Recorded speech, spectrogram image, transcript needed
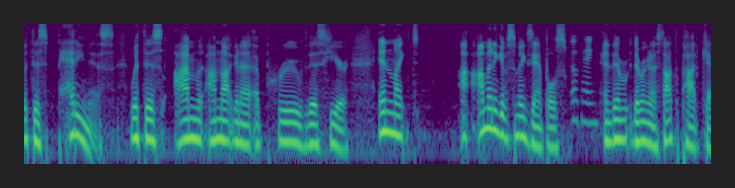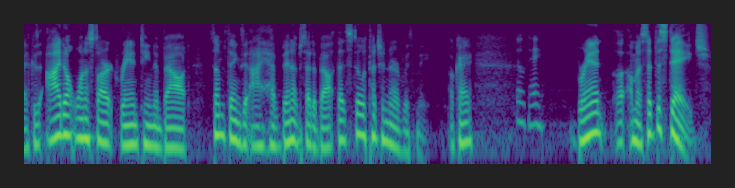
with this pettiness, with this I'm I'm not gonna approve this here, and like t- I, am gonna give some examples. Okay. And then then we're gonna stop the podcast because I don't want to start ranting about some things that I have been upset about that still touch a nerve with me. Okay. Okay. Brand, uh, I'm gonna set the stage.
